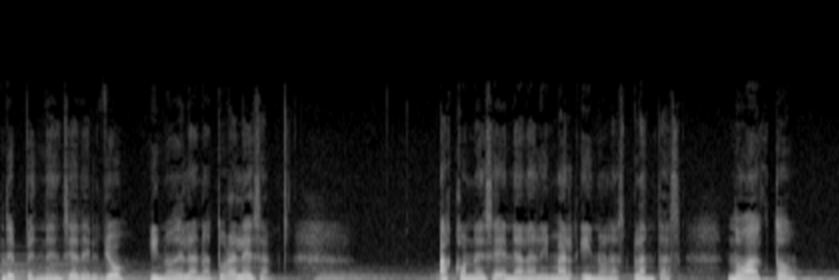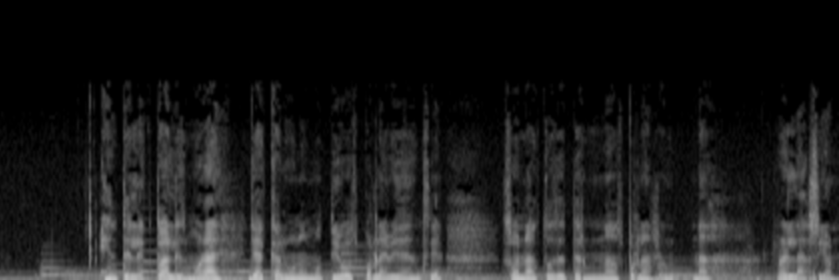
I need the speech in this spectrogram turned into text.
dependencia del yo y no de la naturaleza. Aconece en el animal y no las plantas no acto intelectual es moral, ya que algunos motivos por la evidencia son actos determinados por la relación.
